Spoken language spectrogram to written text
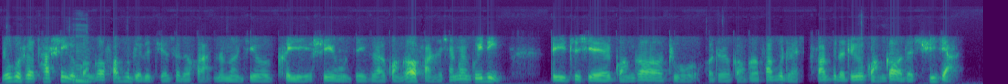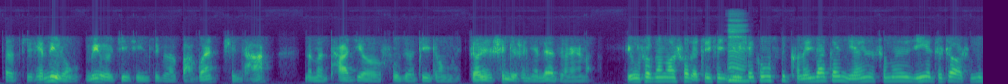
如果说它是一个广告发布者的角色的话，那么就可以适用这个广告法的相关规定，对于这些广告主或者广告发布者发布的这个广告的虚假的这些内容没有进行这个把关审查。那么他就要负责这种责任，甚至是连带责任了。比如说刚刚说的这些，有些公司可能压根连什么营业执照、什么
